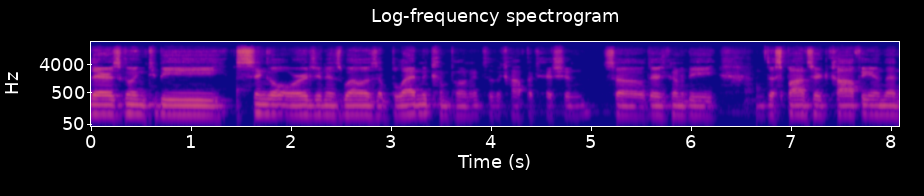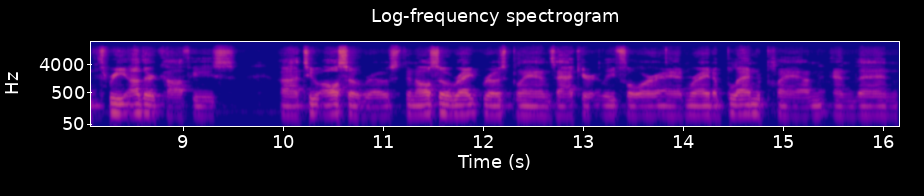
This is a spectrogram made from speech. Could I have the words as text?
There's going to be single origin as well as a blend component to the competition. So there's going to be the sponsored coffee and then three other coffees uh, to also roast and also write roast plans accurately for and write a blend plan and then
